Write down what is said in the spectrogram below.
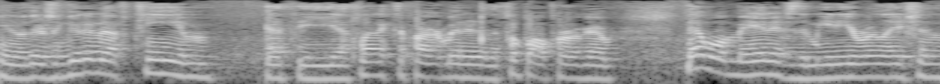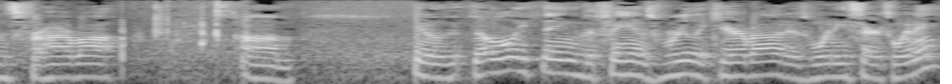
you know there's a good enough team at the athletic department and in the football program that will manage the media relations for Harbaugh. Um, you know, the, only thing the fans really care about is when he starts winning,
